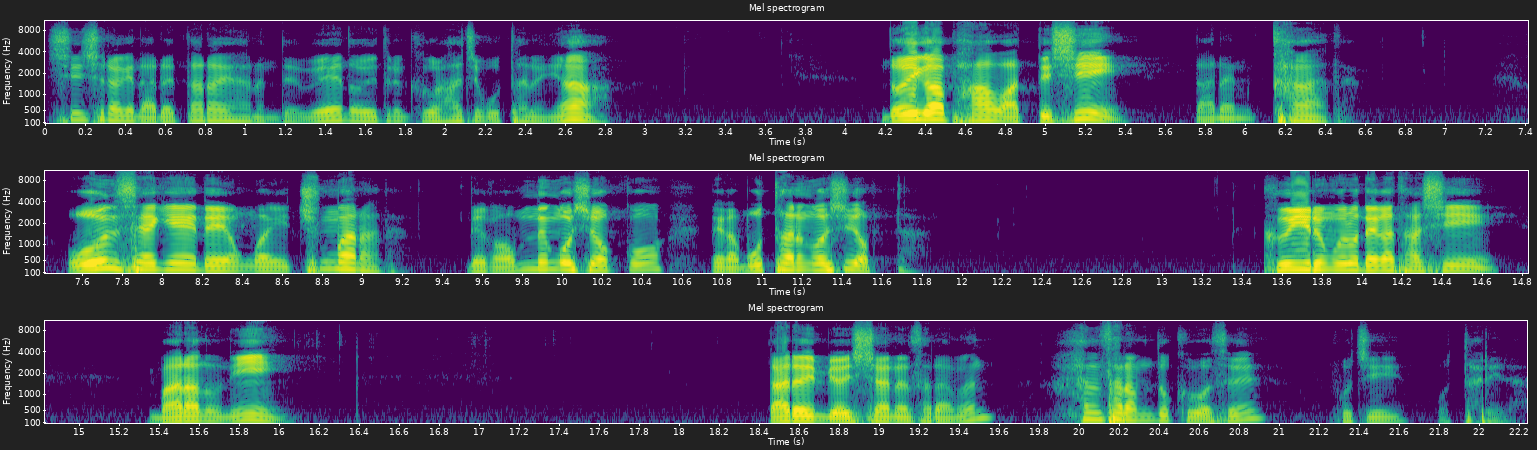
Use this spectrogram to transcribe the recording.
신실하게 나를 따라야 하는데 왜 너희들은 그걸 하지 못하느냐? 너희가 봐왔듯이 나는 강하다. 온 세계에 내 영광이 충만하다. 내가 없는 것이 없고 내가 못하는 것이 없다. 그 이름으로 내가 다시 말하노니 나를 멸시하는 사람은 한 사람도 그것을 보지 못하리라.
